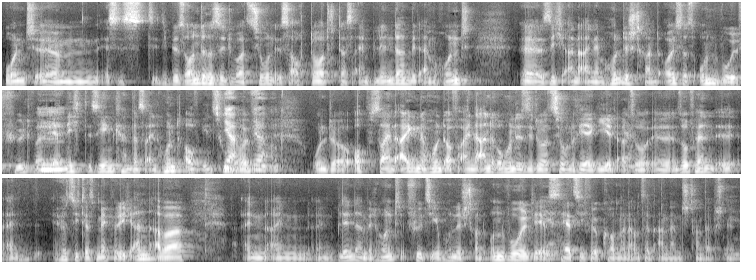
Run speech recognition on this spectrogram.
Und ähm, es ist, die besondere Situation ist auch dort, dass ein Blinder mit einem Hund äh, sich an einem Hundestrand äußerst unwohl fühlt, weil mhm. er nicht sehen kann, dass ein Hund auf ihn zuläuft ja, ja, okay. und äh, ob sein eigener Hund auf eine andere Hundesituation reagiert. Also äh, insofern äh, hört sich das merkwürdig an, aber ein, ein, ein, Blinder mit Hund fühlt sich im Hundestrand unwohl, der ja. ist herzlich willkommen an unseren anderen Strandabschnitten.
